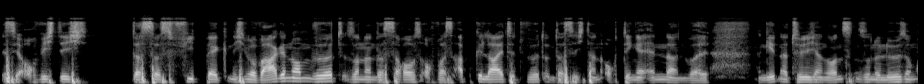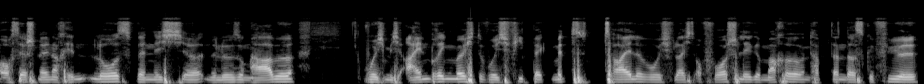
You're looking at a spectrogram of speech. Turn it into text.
ist ja auch wichtig, dass das Feedback nicht nur wahrgenommen wird, sondern dass daraus auch was abgeleitet wird und dass sich dann auch Dinge ändern, weil dann geht natürlich ansonsten so eine Lösung auch sehr schnell nach hinten los, wenn ich äh, eine Lösung habe, wo ich mich einbringen möchte, wo ich Feedback mitteile, wo ich vielleicht auch Vorschläge mache und habe dann das Gefühl,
